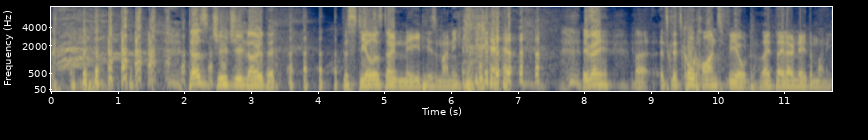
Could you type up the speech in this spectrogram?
Does Juju know that the Steelers don't need his money? If any- uh, it's it's called Heinz Field. They they don't need the money.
